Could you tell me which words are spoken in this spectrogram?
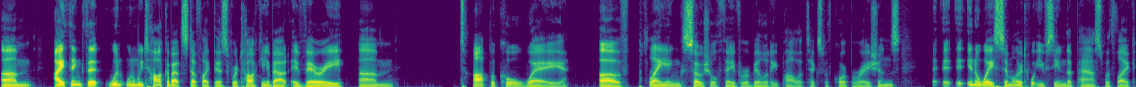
Um, I think that when, when we talk about stuff like this, we're talking about a very um, topical way of playing social favorability politics with corporations in a way similar to what you've seen in the past with like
